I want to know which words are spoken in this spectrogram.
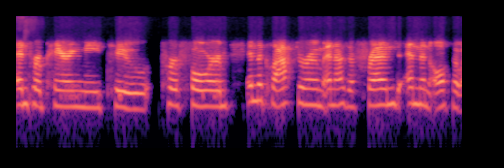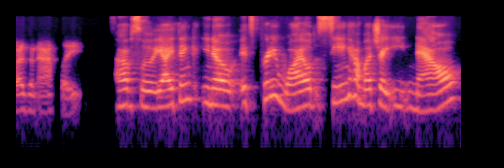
and preparing me to perform in the classroom and as a friend, and then also as an athlete. Absolutely. I think, you know, it's pretty wild seeing how much I eat now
